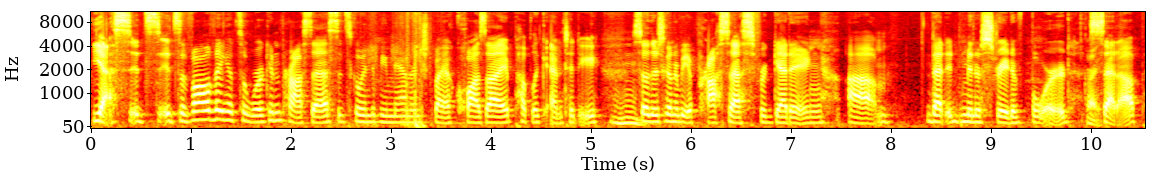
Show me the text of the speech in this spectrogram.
yes, it's it's evolving. It's a work in process. It's going to be managed by a quasi public entity. Mm-hmm. So there's going to be a process for getting um, that administrative board set up.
